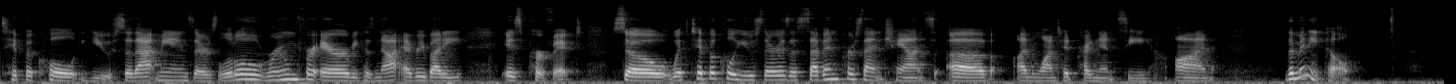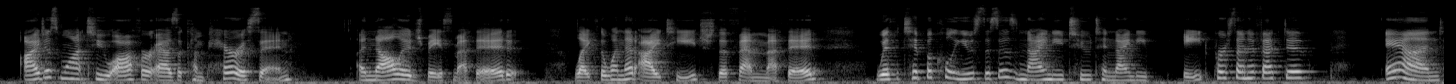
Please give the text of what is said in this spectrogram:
typical use. So that means there's little room for error because not everybody is perfect. So, with typical use, there is a 7% chance of unwanted pregnancy on the mini pill. I just want to offer as a comparison a knowledge based method like the one that I teach, the FEM method. With typical use, this is 92 to 90 8% effective. And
